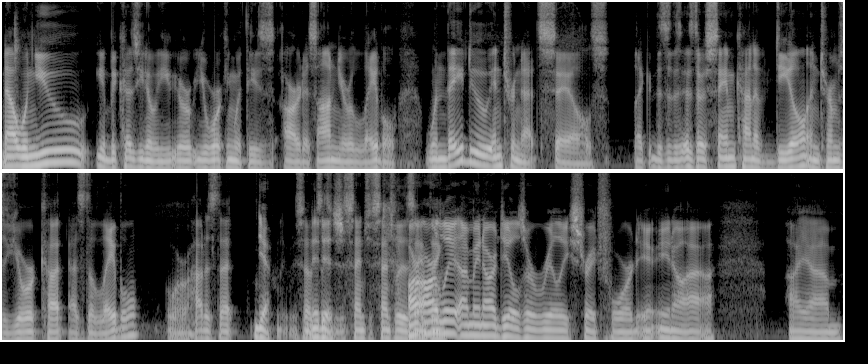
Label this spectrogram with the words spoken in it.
Now, when you, you know, because you know you're you're working with these artists on your label, when they do internet sales, like is, is there same kind of deal in terms of your cut as the label, or how does that? Yeah, so it it's essentially, essentially the our, same our thing. li- I mean, our deals are really straightforward. You know, I, I um,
